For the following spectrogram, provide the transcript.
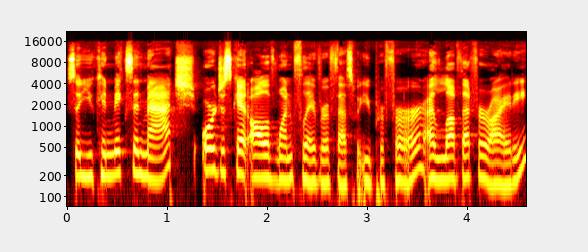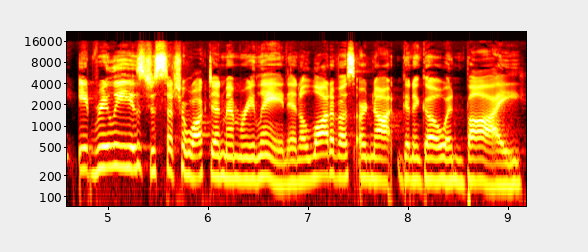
So you can mix and match or just get all of one flavor if that's what you prefer. I love that variety. It really is just such a walk down memory lane. And a lot of us are not going to go and buy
